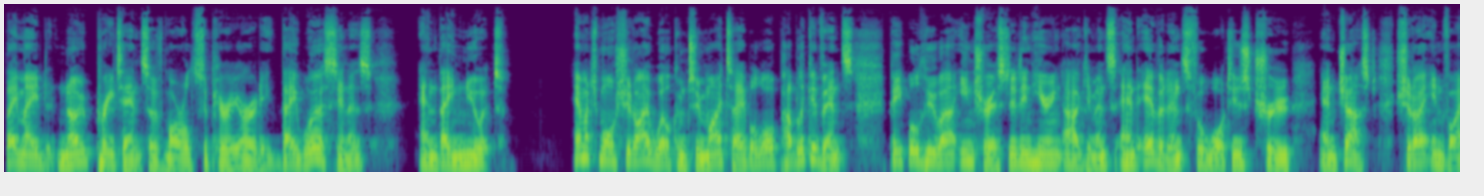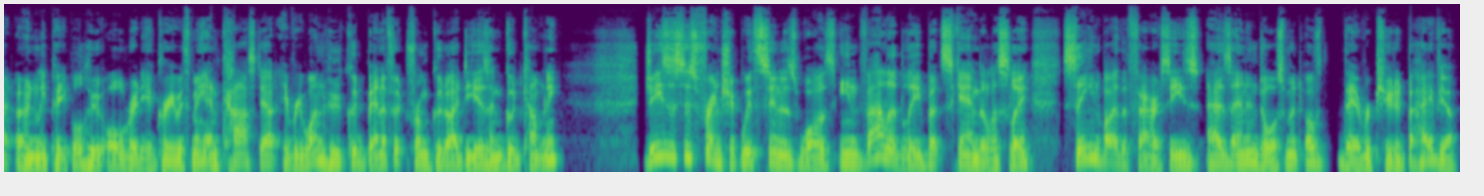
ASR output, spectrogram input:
They made no pretense of moral superiority. They were sinners, and they knew it. How much more should I welcome to my table or public events people who are interested in hearing arguments and evidence for what is true and just? Should I invite only people who already agree with me and cast out everyone who could benefit from good ideas and good company? Jesus' friendship with sinners was, invalidly but scandalously, seen by the Pharisees as an endorsement of their reputed behavior.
